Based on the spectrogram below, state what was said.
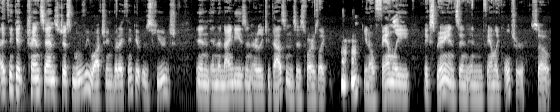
i think it transcends just movie watching but i think it was huge in in the 90s and early 2000s as far as like mm-hmm. you know family experience and, and family culture. So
